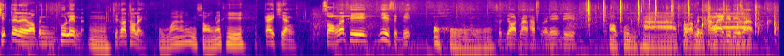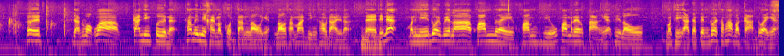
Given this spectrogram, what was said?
คิดได้เลยเราเป็นผู้เล่นอะอืม คิดว่าเท่าไหร่ ผมว่าก็ต้องมี 2 นาที ใกล้เคียง 2 นาที 20 วิโอ้โห สุดยอดมากครับ วันนี้ดีขอบคุณครับถือว่าเป็นครั้งแรกที่ดีมาก ก็เลย อยากจะบอกว่าการยิงปืนอะถ้าไม่มีใครมากดดันเราอย่างเงี้ยเราสามารถยิงเข้าได้อยู่แล้ว แต่ทีเนี้ยมันมีด้วยเวลาความเหนื่อยความหิวความอะไรต่างๆเงี้ยที่เราบางทีอาจจะเป็นด้วยสภาพอากาศด้วยเงี้ย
